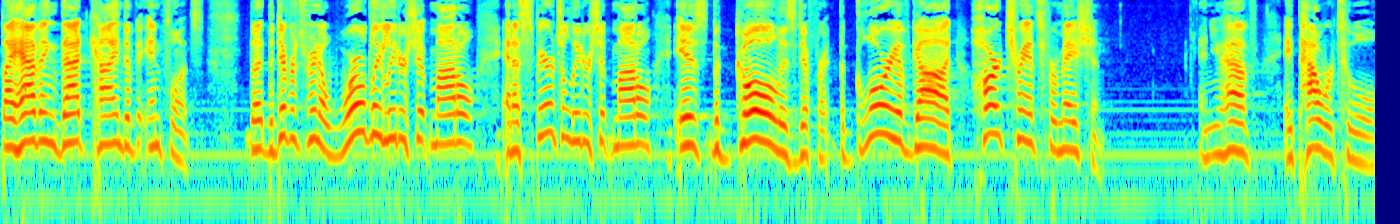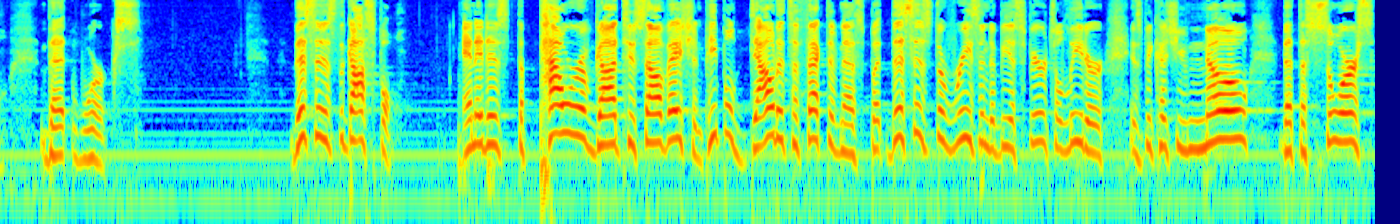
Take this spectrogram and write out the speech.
by having that kind of influence. The, the difference between a worldly leadership model and a spiritual leadership model is the goal is different. The glory of God, heart transformation. And you have a power tool that works. This is the gospel and it is the power of God to salvation. People doubt its effectiveness, but this is the reason to be a spiritual leader is because you know that the source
